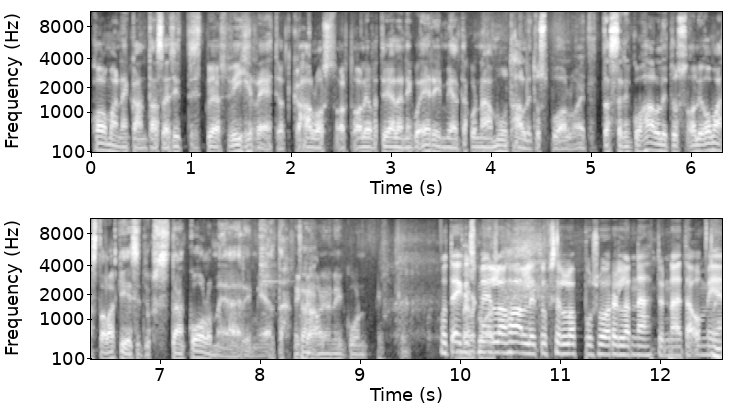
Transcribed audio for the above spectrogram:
kolmannen kantansa ja sitten sit myös vihreät, jotka halusivat, olivat vielä niin kuin eri mieltä kuin nämä muut hallituspuolueet. Tässä niin kuin hallitus oli omasta lakiesityksestään kolmea eri mieltä, mikä Tämä. on jo niin kuin mutta eikö meillä ole hallituksen loppusuorilla nähty näitä omia,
